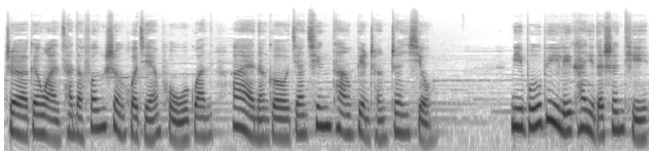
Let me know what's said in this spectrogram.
这跟晚餐的丰盛或简朴无关。爱能够将清汤变成珍馐。你不必离开你的身体，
